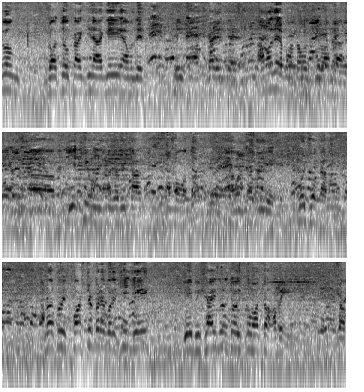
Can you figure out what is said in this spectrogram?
এবং গত কয়েকদিন আগে আমাদের সেই সংস্কারের আমাদের মতামতগুলো আমরা দিয়েছি এবং আগামীকাল সম্ভবত আমাদের সঙ্গে বৈঠক আছে। আমরা খুব স্পষ্ট করে বলেছি যে যে বিষয়গুলোতে ঐক্যমত্য হবেই। সব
